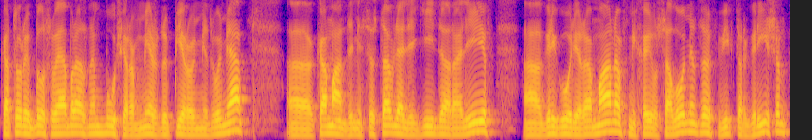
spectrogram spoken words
который был своеобразным буфером между первыми двумя, командами составляли Гейдар Алиев, э, Григорий Романов, Михаил Соломенцев, Виктор Гришин,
